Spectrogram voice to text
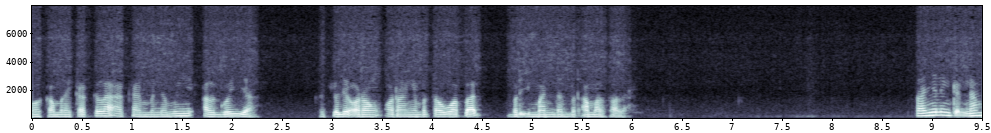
Maka mereka kelak akan menemui al-goya, kecuali orang-orang yang bertawabat, beriman dan beramal saleh. Pertanyaan yang keenam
